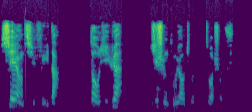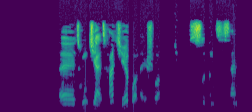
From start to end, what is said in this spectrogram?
腺样体肥大，到医院医生都要求做手术。呃，从检查结果来说，四分之三。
